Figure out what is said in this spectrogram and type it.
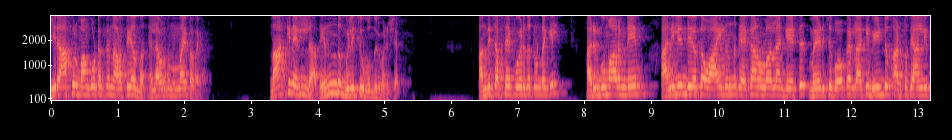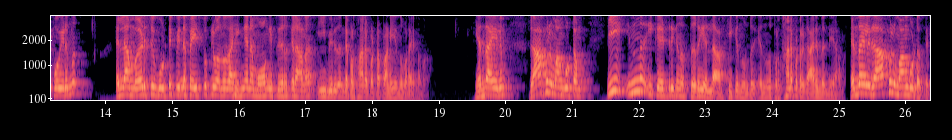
ഈ രാഹുൽ മാങ്കൂട്ടത്തിൽ നടത്തിയതെന്ന് എല്ലാവർക്കും നന്നായിട്ട് അറിയാം. നാക്കിനെല്ലാതെ എന്തും വിളിച്ചു പോകുന്ന ഒരു മനുഷ്യൻ. അന്തിച്ചർച്ചയിൽ പോയിരുന്നിട്ടുണ്ടെങ്കിൽ അരുൺകുമാറിന്റെയും അനിലിന്റെയും ഒക്കെ വായിൽ നിന്ന് കേൾക്കാനുള്ളതെല്ലാം കേട്ട് മേടിച്ച് പോക്കറ്റിലാക്കി വീണ്ടും അടുത്ത ചാനലിൽ പോയിരുന്നു. എല്ലാം മേടിച്ച് കൂട്ടി പിന്നെ ഫേസ്ബുക്കിൽ വന്നതാ ഇങ്ങനെ മോങ്ങി തീർക്കലാണ് ഈ ബിരുദന്റെ പ്രധാനപ്പെട്ട പണി എന്ന് പറയുന്നത്. എന്തായാലും രാഹുൽ മാങ്കൂട്ടം ഈ ഇന്ന് ഈ കേട്ടിരിക്കുന്ന തെറി എല്ലാം അർഹിക്കുന്നുണ്ട് എന്നത് പ്രധാനപ്പെട്ട കാര്യം തന്നെയാണ്. എന്തായാലും രാഹുൽ മാങ്കൂട്ടത്തിൽ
